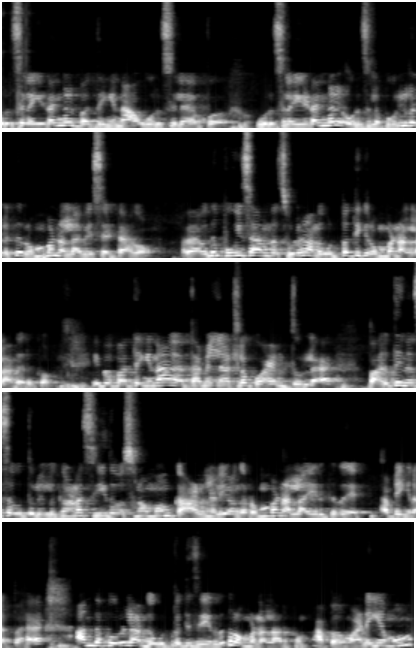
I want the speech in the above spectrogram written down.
ஒரு சில இடங்கள் பார்த்திங்கன்னா ஒரு சில இப்போ ஒரு சில இடங்கள் ஒரு சில பொருள்களுக்கு ரொம்ப நல்லாவே செட் ஆகும். அதாவது புவி சார்ந்த சூழல் அந்த உற்பத்திக்கு ரொம்ப நல்லாக இருக்கும். இப்போ பார்த்தீங்கன்னா தமிழ்நாட்டில் கோயம்புத்தூரில் பருத்தி நெசவு தொழிலுக்கான சீதோஷ்ணமும் காலநிலையும் அங்கே ரொம்ப நல்லா இருக்குது. அப்படிங்கிறப்ப அந்த பொருளை அங்கே உற்பத்தி செய்கிறதுக்கு ரொம்ப நல்லாயிருக்கும் அப்போ வணிகமும்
